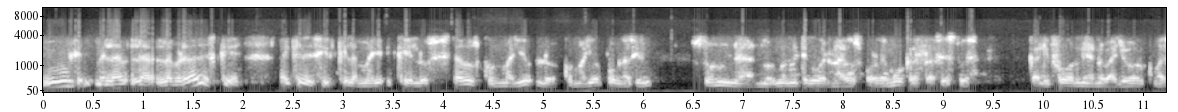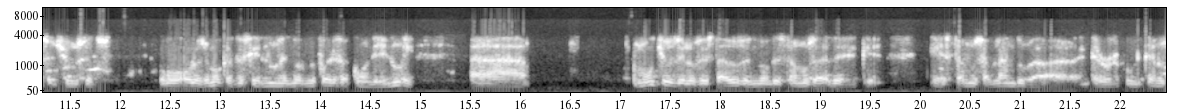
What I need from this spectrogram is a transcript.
La, la, verdad es que hay que decir que, la, que los estados con mayor, con mayor población son ah, normalmente gobernados por demócratas. Esto es California, Nueva York, Massachusetts, o, los demócratas tienen una enorme fuerza como en Illinois. Ah, muchos de los estados en donde estamos ah, de, que, estamos hablando entre los republicanos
